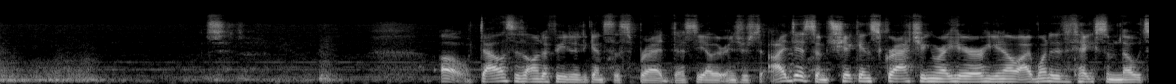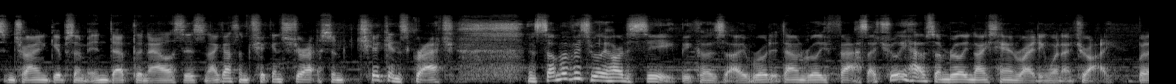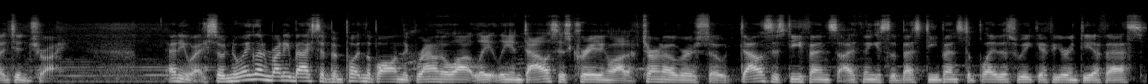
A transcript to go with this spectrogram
Oh, Dallas is undefeated against the spread. That's the other interesting. I did some chicken scratching right here. You know, I wanted to take some notes and try and give some in-depth analysis, and I got some chicken stra- some chicken scratch and some of it's really hard to see because I wrote it down really fast. I truly have some really nice handwriting when I try, but I didn't try. Anyway, so New England running backs have been putting the ball on the ground a lot lately, and Dallas is creating a lot of turnovers. So Dallas's defense, I think, is the best defense to play this week if you're in DFS.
